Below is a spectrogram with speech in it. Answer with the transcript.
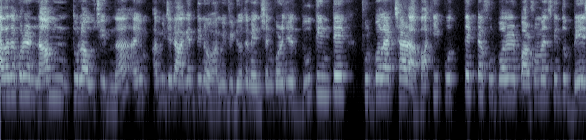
আলাদা করে নাম তোলা উচিত না। আমি আমি যেটা আগের দিনও আমি ভিডিওতে মেনশন করেছি যে দু তিনটে ফুটবলার ছাড়া বাকি প্রত্যেকটা ফুটবলারের পারফরমেন্স কিন্তু বেশ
